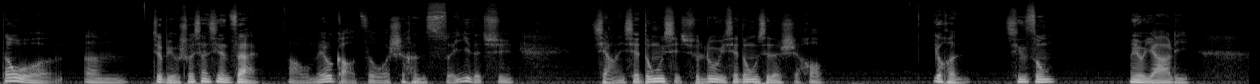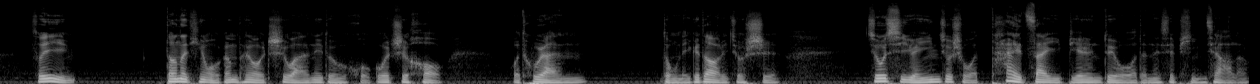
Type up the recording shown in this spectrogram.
当我嗯，就比如说像现在。啊，我没有稿子，我是很随意的去讲一些东西，去录一些东西的时候，又很轻松，没有压力。所以，当那天我跟朋友吃完那顿火锅之后，我突然懂了一个道理，就是究其原因，就是我太在意别人对我的那些评价了。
